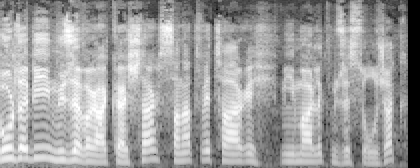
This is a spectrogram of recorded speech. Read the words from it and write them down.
Burada bir müze var arkadaşlar. Sanat ve Tarih Mimarlık Müzesi olacak.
